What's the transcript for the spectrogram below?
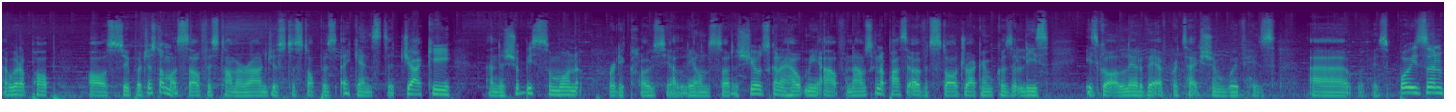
I'm going to pop our super just on myself this time around just to stop us against the Jacky. And there should be someone pretty close here, Leon. So the shield's going to help me out for now. I'm just going to pass it over to Star Dragon because at least he's got a little bit of protection with his uh, with his poison.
